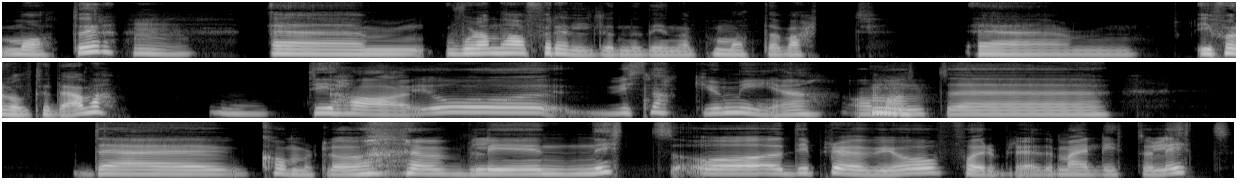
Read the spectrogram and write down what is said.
måter. Mm. Ehm, hvordan har foreldrene dine på en måte vært um, i forhold til det, da? De har jo Vi snakker jo mye om Mm. at uh, det kommer til å bli nytt, og de prøver jo å forberede meg litt og litt.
